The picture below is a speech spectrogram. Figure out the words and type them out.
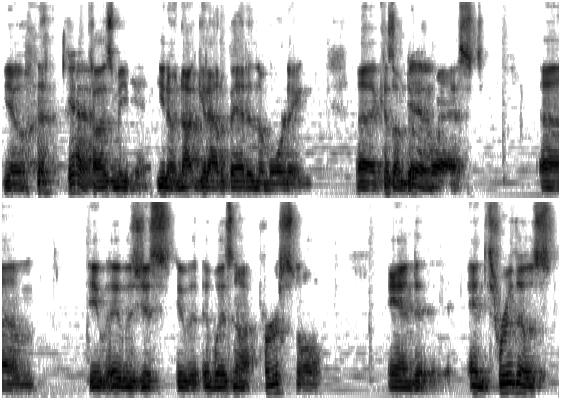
you know, yeah. cause me to, you know, not get out of bed in the morning because uh, I'm depressed. Yeah. Um, it, it, was just, it, it was not personal. And, and through those,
